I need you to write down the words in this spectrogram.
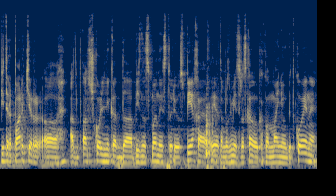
Питер Паркер э, от, от школьника до бизнесмена история успеха. Я там, разумеется, рассказывал, как он майнил биткоины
